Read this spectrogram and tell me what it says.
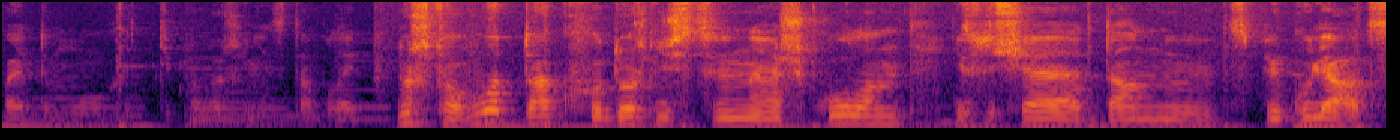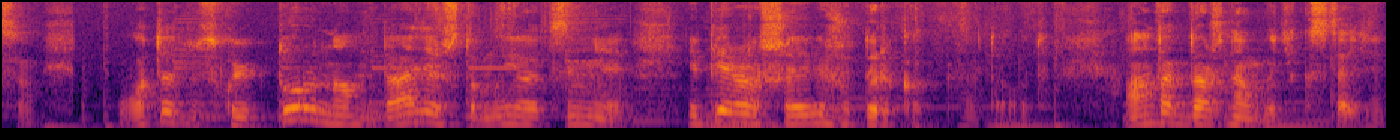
поэтому хотите продолжение, ставь лайк. Ну что, вот так художественная школа изучает данную спекуляцию. Вот эту скульптуру нам дали, чтобы мы ее оценили. И первое, что я вижу, дырка. Это вот. Она так должна быть, кстати.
